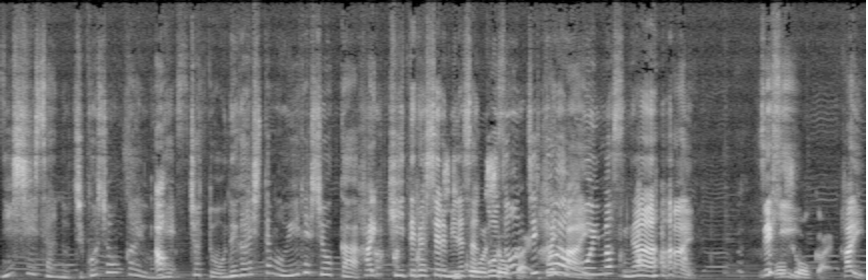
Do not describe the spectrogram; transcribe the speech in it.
ニッシーさんの自己紹介をあねちょっとお願いしてもいいでしょうか？はい聞いてらっしゃる皆さんご存知とは思いますが。はい ぜごひ紹介。はい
